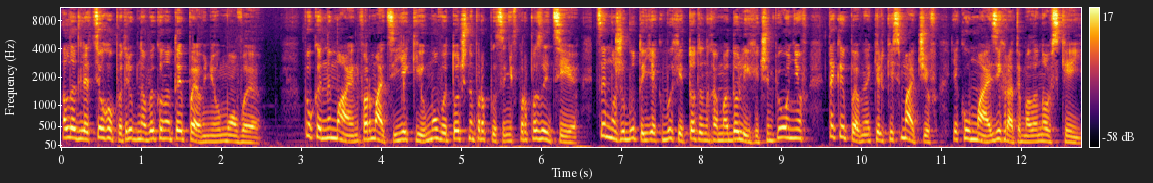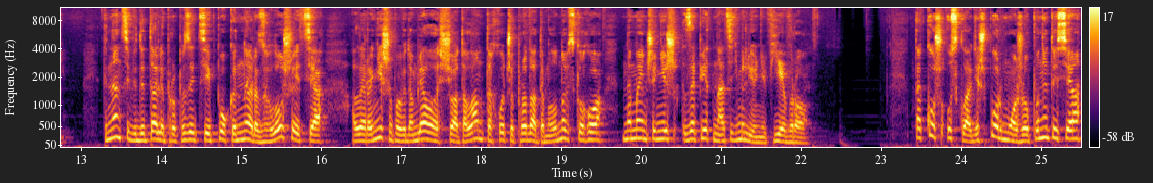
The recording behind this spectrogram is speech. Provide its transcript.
але для цього потрібно виконати певні умови. Поки немає інформації, які умови точно прописані в пропозиції. Це може бути як вихід Тоттенгема до Ліги Чемпіонів, так і певна кількість матчів, яку має зіграти Малиновський. Фінансові деталі пропозиції поки не розголошуються, але раніше повідомляло, що Аталанта хоче продати Малиновського не менше ніж за 15 мільйонів євро. Також у складі шпор може опинитися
